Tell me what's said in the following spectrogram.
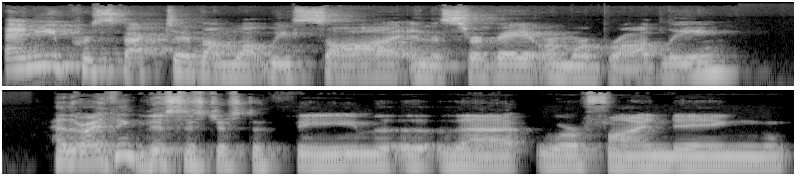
Any perspective on what we saw in the survey or more broadly? Heather, I think this is just a theme uh, that we're finding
